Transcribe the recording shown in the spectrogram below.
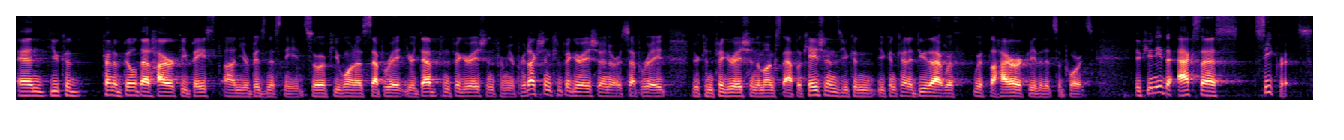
And you could kind of build that hierarchy based on your business needs. So if you want to separate your dev configuration from your production configuration or separate your configuration amongst applications, you can, you can kind of do that with, with the hierarchy that it supports. If you need to access secrets,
